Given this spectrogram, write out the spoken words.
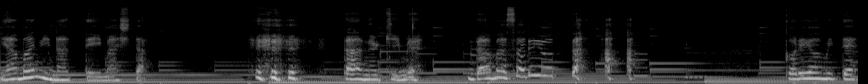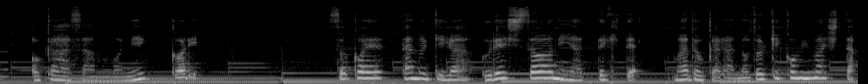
山になっていました。へへへたぬきめ騙されよった。これを見てお母さんもにっこり。そこへタヌキが嬉しそうにやってきて窓から覗き込みました。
